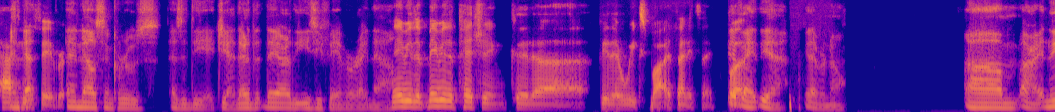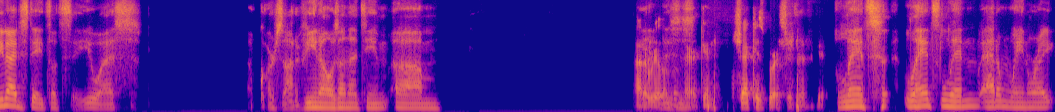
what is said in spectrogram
Have And to be that- the favorite. And Nelson Cruz as a DH. Yeah, they're the, they are the easy favorite right now. Maybe the maybe the pitching could uh be their weak spot, if anything. But yeah, you never know. Um, all right. In the United States, let's see, US. Of course, Ottavino is on that team. Um, not a real this is- American. Check his birth certificate. Lance Lance Lynn, Adam Wainwright,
